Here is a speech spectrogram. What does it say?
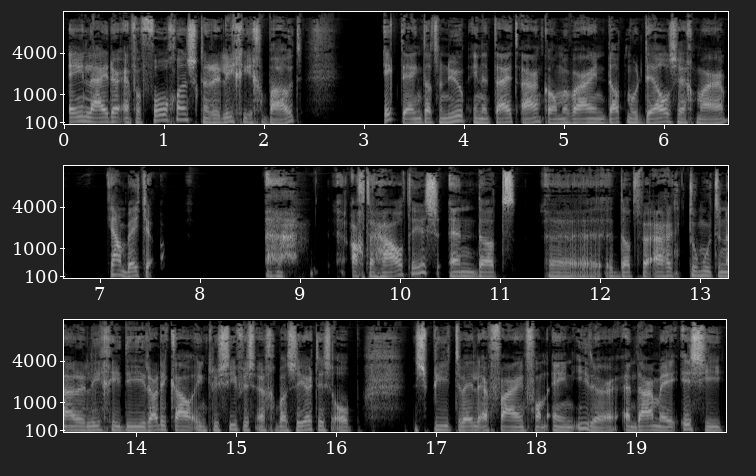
Één leider en vervolgens een religie gebouwd. Ik denk dat we nu in een tijd aankomen waarin dat model zeg maar ja, een beetje achterhaald is. En dat eh, dat we eigenlijk toe moeten naar een religie die radicaal inclusief is en gebaseerd is op de spirituele ervaring van één ieder. En daarmee is hij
